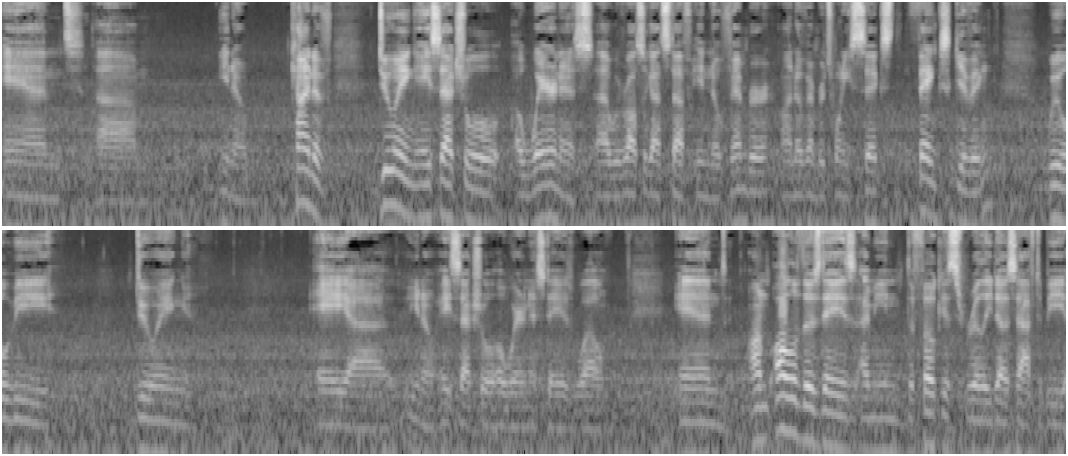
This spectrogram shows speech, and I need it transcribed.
and um, you know, kind of doing asexual awareness. Uh, we've also got stuff in November on November 26th, Thanksgiving. We will be doing a uh, you know asexual awareness day as well. And on all of those days, I mean, the focus really does have to be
